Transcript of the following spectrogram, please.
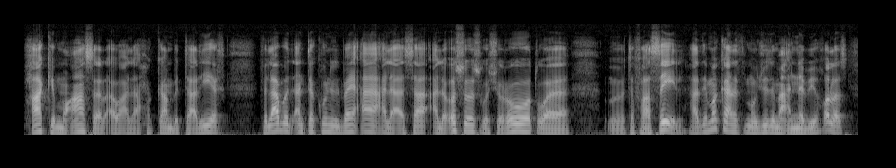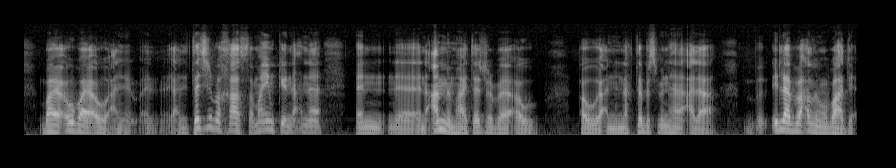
حاكم معاصر أو على حكام بالتاريخ فلا بد أن تكون البيعة على أساس على أسس وشروط وتفاصيل. هذه ما كانت موجودة مع النبي. خلص بايعوه بايعوه. يعني يعني تجربة خاصة. ما يمكن إحنا ان نعمم هاي التجربه أو أو يعني نقتبس منها على إلا ببعض المبادئ.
